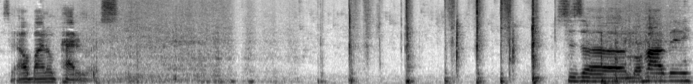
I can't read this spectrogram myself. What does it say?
It's an albino patternless. This is a uh, Mojave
